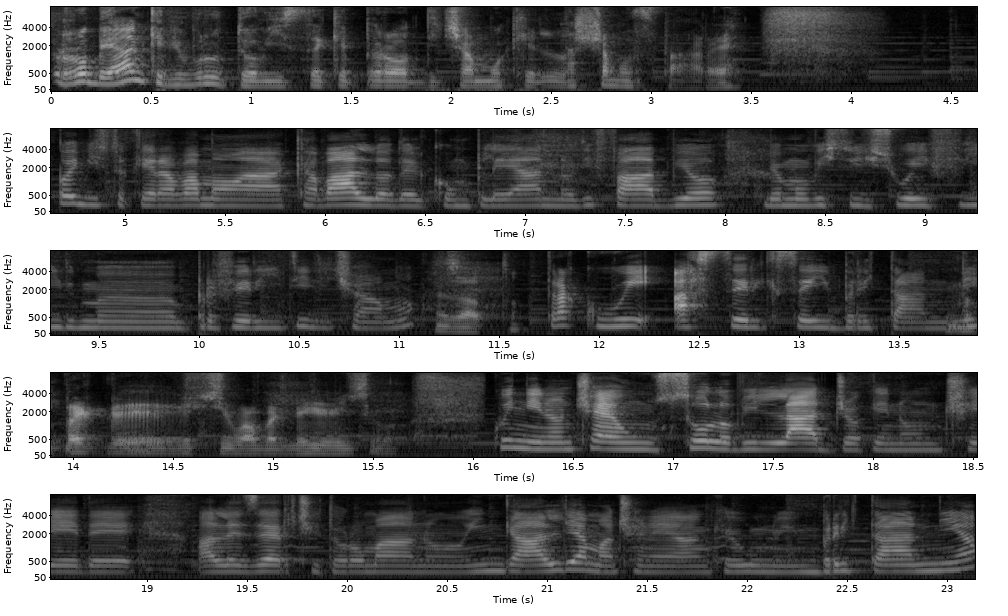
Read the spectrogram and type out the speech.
robe anche più brutte ho viste che però diciamo che lasciamo stare. Poi visto che eravamo a cavallo del compleanno di Fabio, abbiamo visto i suoi film preferiti, diciamo. Esatto. Tra cui Asterix e i Britanni. Bellissimo, bellissimo. Quindi non c'è un solo villaggio che non cede all'esercito romano in Gallia, ma ce n'è anche uno in Britannia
